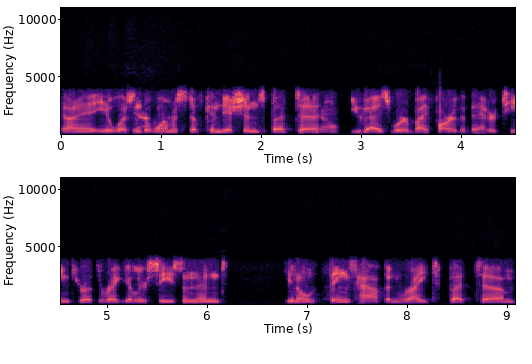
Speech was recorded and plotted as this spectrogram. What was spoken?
Uh, it wasn't the warmest of conditions, but uh, No. you guys were by far the better team throughout the regular season. And, you know, things happen, right? But, um,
